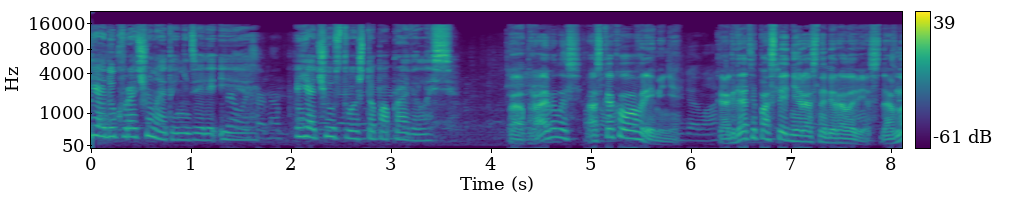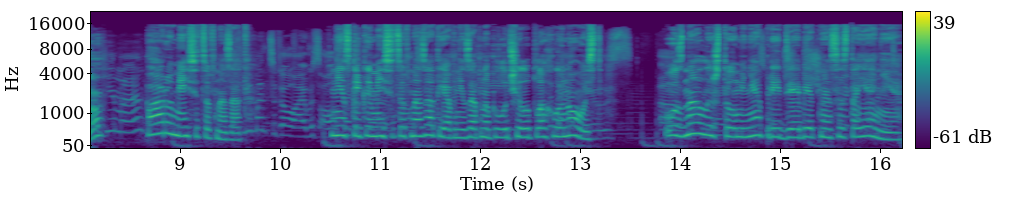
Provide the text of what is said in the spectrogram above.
Я иду к врачу на этой неделе, и я чувствую, что поправилась. Поправилась? А с какого времени? Когда ты последний раз набирала вес? Давно? Пару месяцев назад. Несколько месяцев назад я внезапно получила плохую новость. Узнала, что у меня преддиабетное состояние.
